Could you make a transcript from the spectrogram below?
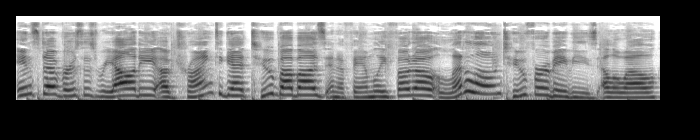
Insta versus reality of trying to get two bubbas in a family photo, let alone two fur babies, lol.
